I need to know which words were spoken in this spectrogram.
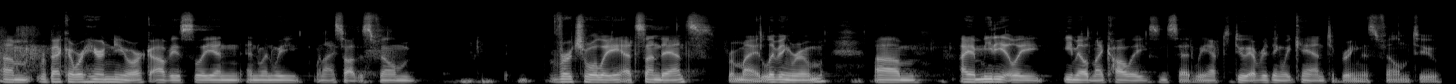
Um, Rebecca, we're here in New York, obviously, and and when we when I saw this film virtually at Sundance from my living room, um, I immediately emailed my colleagues and said we have to do everything we can to bring this film to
